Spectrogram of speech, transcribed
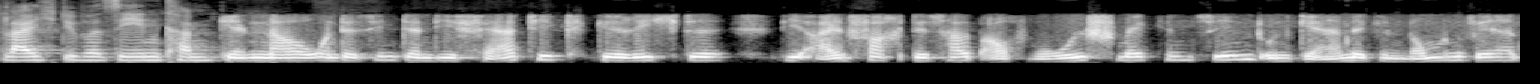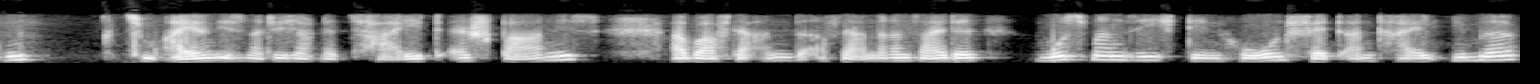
leicht übersehen kann. Genau, und das sind dann die Fertiggerichte, die einfach deshalb auch wohlschmeckend sind und gerne genommen werden. Zum einen ist es natürlich auch eine Zeitersparnis, aber auf der, auf der anderen Seite muss man sich den hohen Fettanteil immer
